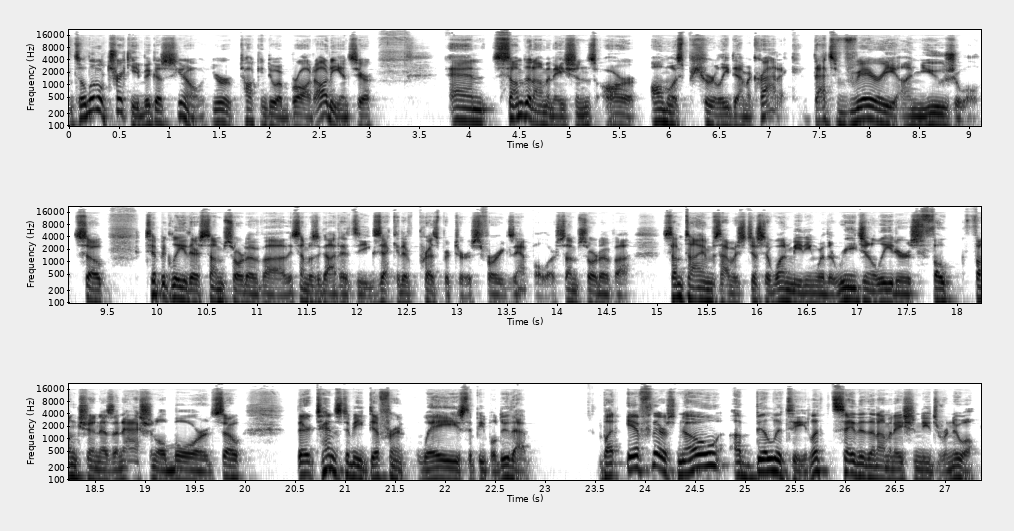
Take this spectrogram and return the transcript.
it's a little tricky because you know you're talking to a broad audience here and some denominations are almost purely democratic. That's very unusual. So typically there's some sort of uh, the assemblies of god has the executive presbyters for example or some sort of uh, sometimes i was just at one meeting where the regional leaders folk function as a national board. So there tends to be different ways that people do that. But if there's no ability let's say the denomination needs renewal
